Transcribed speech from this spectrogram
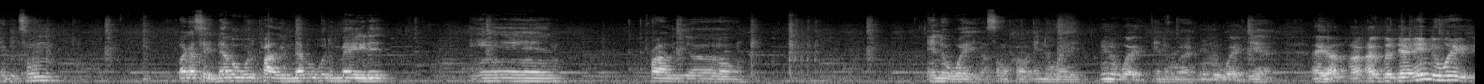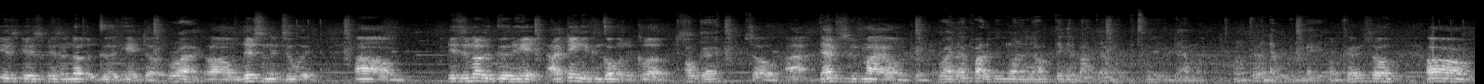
in between, like I say, never would probably never would have made it, and probably uh, in the way, a song called "In the Way," In the way. in the way. In the way. Yeah, Hey, I, I, I- but that in the way is, is, is another good hit though. right. Um, listening to it, um, is another good hit. I think it can go in the clubs. Okay, So I, that's just my own opinion. right. That'd probably be one of them. I'm thinking about that one between that one. I Okay. never would have made it. Okay. So, um,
